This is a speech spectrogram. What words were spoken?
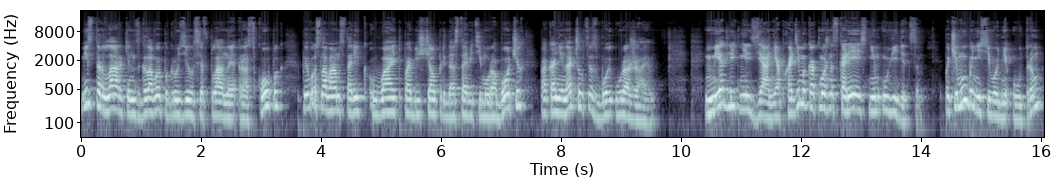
Мистер Ларкин с головой погрузился в планы раскопок. По его словам, старик Уайт пообещал предоставить ему рабочих, пока не начался сбой урожая. Медлить нельзя, необходимо как можно скорее с ним увидеться. Почему бы не сегодня утром?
